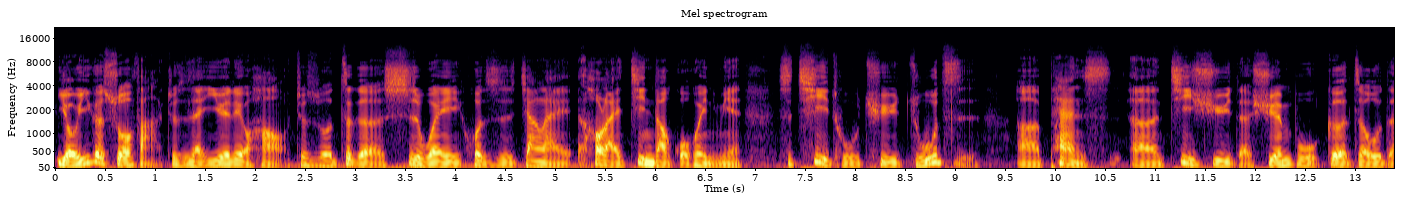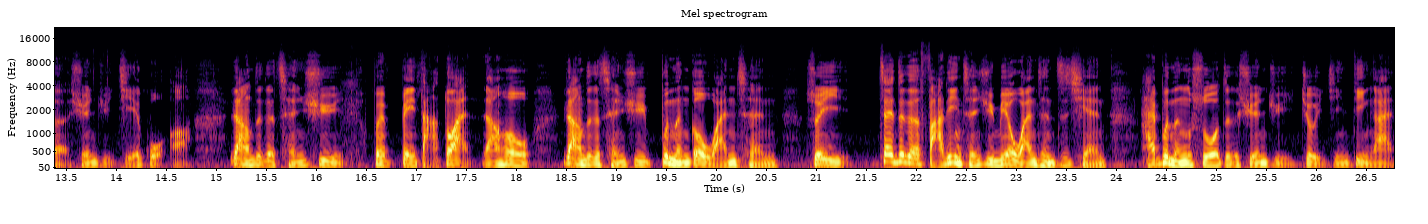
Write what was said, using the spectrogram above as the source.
有一个说法，就是在一月六号，就是说这个示威或者是将来后来进到国会里面，是企图去阻止呃 Pence 呃继续的宣布各州的选举结果啊，让这个程序被被打断，然后让这个程序不能够完成，所以。在这个法定程序没有完成之前，还不能说这个选举就已经定案，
